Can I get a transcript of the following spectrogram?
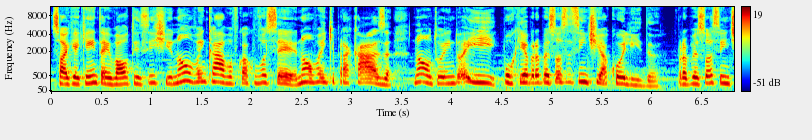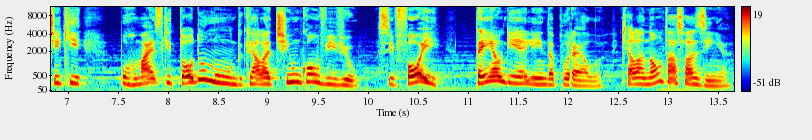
Só que quem tá em volta insistir, não, vem cá, vou ficar com você. Não, vem aqui pra casa. Não, tô indo aí. Porque é pra pessoa se sentir acolhida. Pra pessoa sentir que, por mais que todo mundo que ela tinha um convívio se foi, tem alguém ali ainda por ela, que ela não tá sozinha.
